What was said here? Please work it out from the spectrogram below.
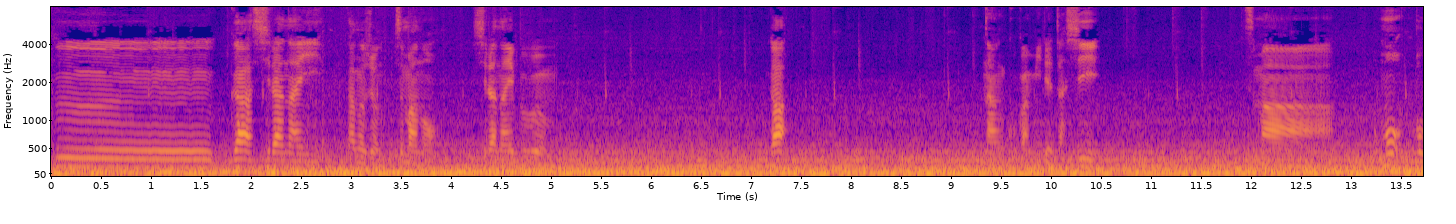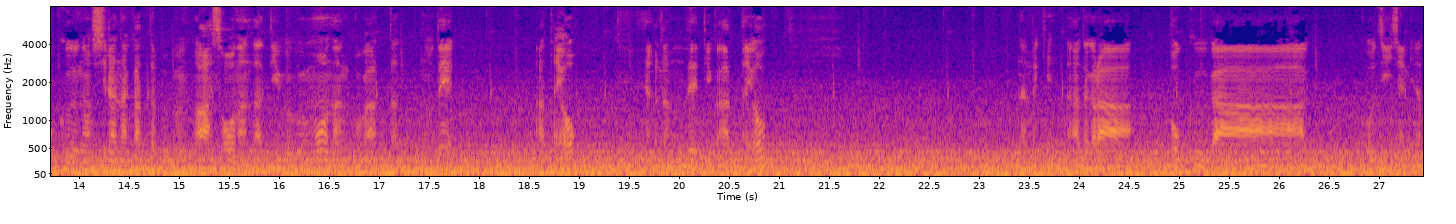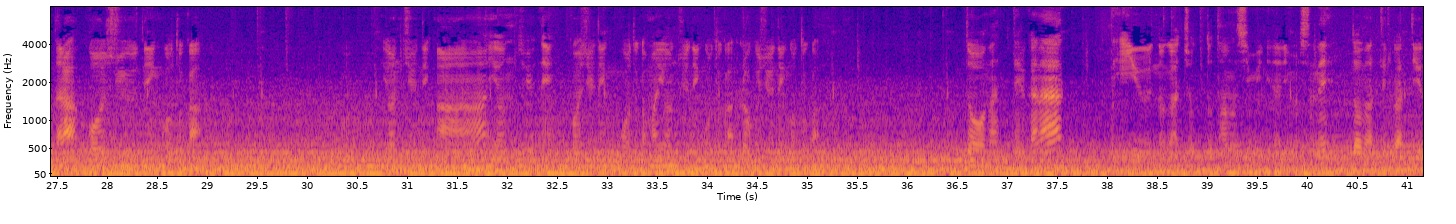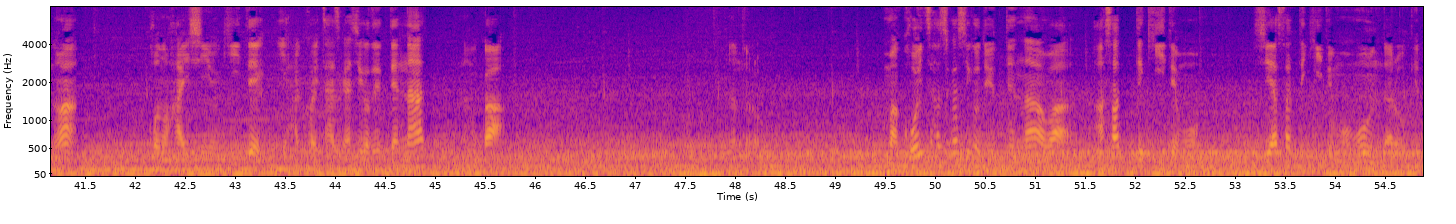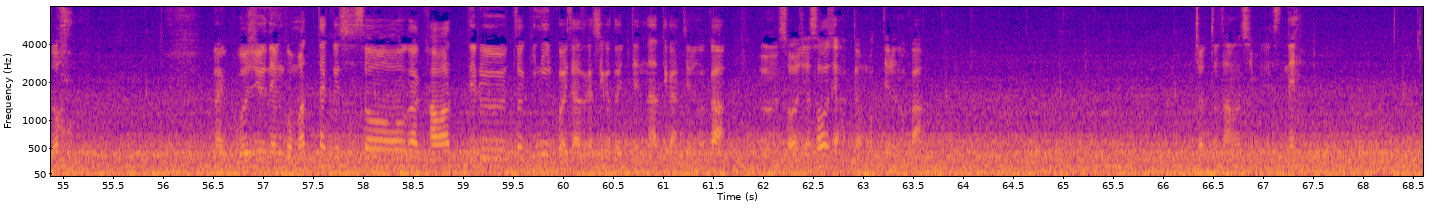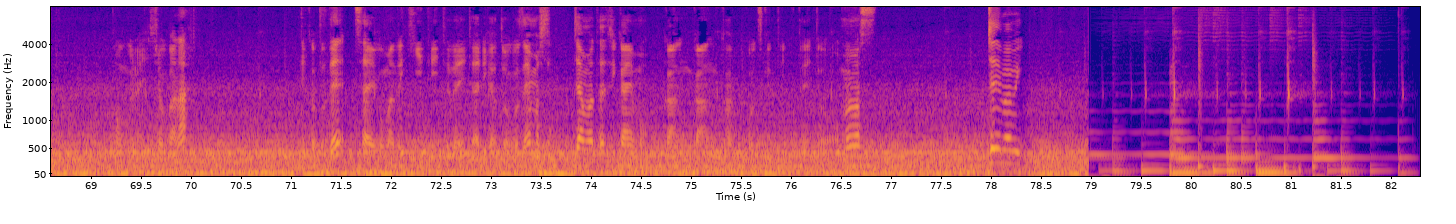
が知らない、彼女の、妻の知らない部分が、何個か見れたし妻も僕の知らなかった部分ああそうなんだっていう部分も何個かあったのであったよ。あったのでっていうかあったよ。なんだっけ？あだから僕がおじいちゃんになったら50年後とか。40年ああ40年？50年後とかまあ40年後とか60年後とか。どうなってるかなっていうのがちょっと楽しみになりましたね。どうなってるかっていうのはこの配信を聞いていやこいつ恥ずかしいこと言ってんななのかなんだろう。まあこいつ恥ずかしいこと言ってんなはあさって聞いてもしあさって聞いても思うんだろうけど なんか50年後全く思想が変わってる時にこいつ恥ずかしいこと言ってんなって感じるのかうんそうじゃそうじゃって思ってるのか。ちょっと楽しみですねぐらいにしようかな。ってことで、最後まで聞いていただいてありがとうございました。じゃあまた次回もガンガンカッコつけていきたいと思います。じゃあ、バビ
